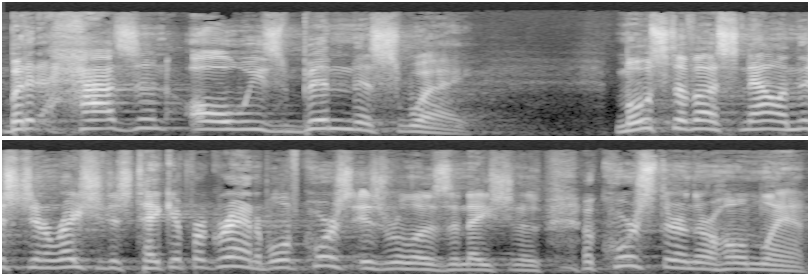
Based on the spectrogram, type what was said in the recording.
But it hasn't always been this way. Most of us now in this generation just take it for granted. Well, of course, Israel is a nation. Of course, they're in their homeland.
